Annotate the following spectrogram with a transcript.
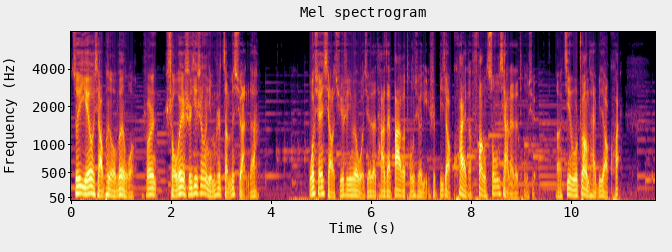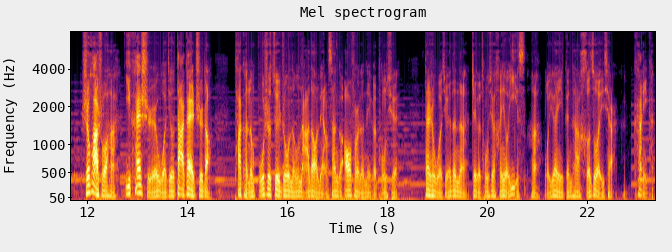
所以也有小朋友问我说：“首位实习生你们是怎么选的？”我选小徐是因为我觉得他在八个同学里是比较快的放松下来的同学，啊，进入状态比较快。实话说哈，一开始我就大概知道他可能不是最终能拿到两三个 offer 的那个同学。但是我觉得呢，这个同学很有意思啊，我愿意跟他合作一下，看一看。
